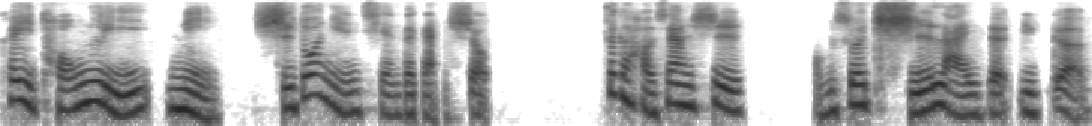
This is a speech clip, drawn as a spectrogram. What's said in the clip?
可以同理你十多年前的感受。这个好像是我们说迟来的一个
